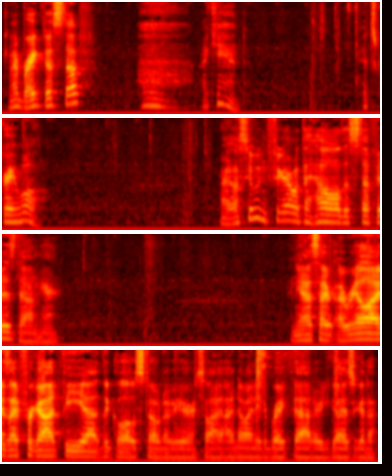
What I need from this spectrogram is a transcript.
Can I break this stuff? I can. It's gray wool. Alright, let's see if we can figure out what the hell all this stuff is down here. And yes, I, I realize I forgot the uh, the glowstone over here, so I, I know I need to break that, or you guys are gonna...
